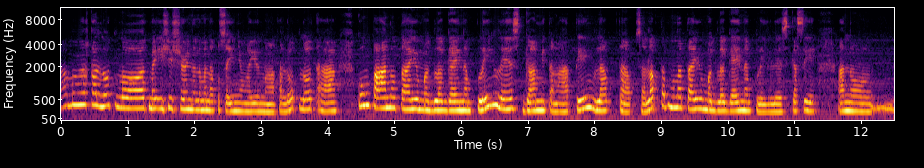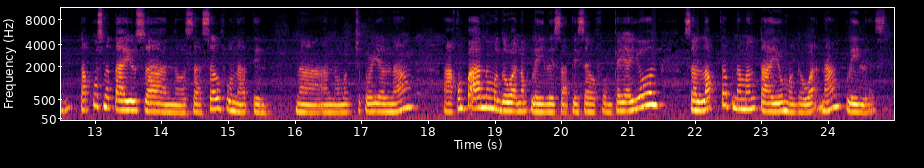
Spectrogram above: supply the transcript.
Ah, mga kalotlot, may isi-share na naman ako sa inyo ngayon mga kalotlot ah, kung paano tayo maglagay ng playlist gamit ang ating laptop. Sa laptop muna tayo maglagay ng playlist kasi ano, tapos na tayo sa ano sa cellphone natin na ano mag-tutorial ng ah, kung paano magawa ng playlist sa ating cellphone. Kaya yun, sa laptop naman tayo magawa ng playlist.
